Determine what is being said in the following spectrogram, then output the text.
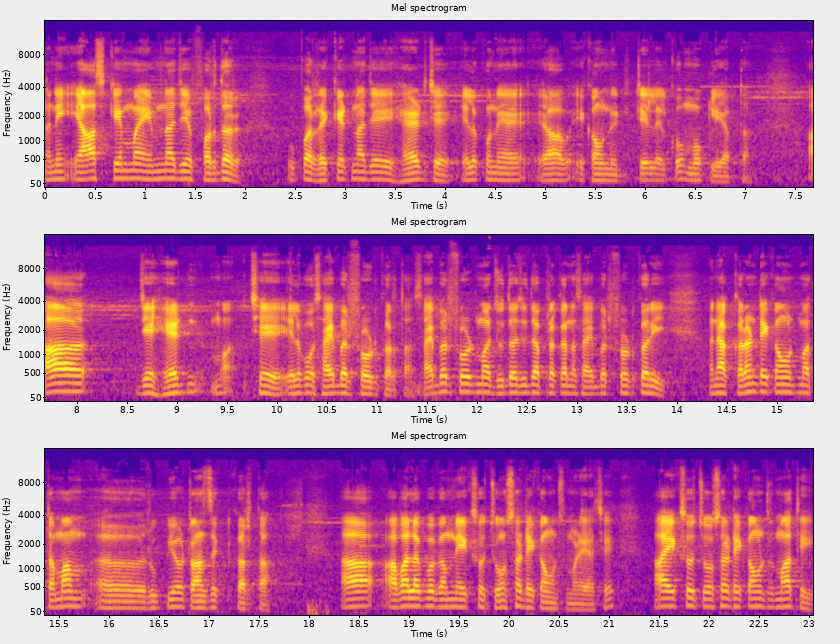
અને આ સ્કેમમાં એમના જે ફર્ધર ઉપર રેકેટના જે હેડ છે, એ લોકોને આ એકાઉન્ટની ડિટેલ એ લોકો મોકલી આપતા. આ જે હેડ છે, એ લોકો સાયબર ફ્રોડ કરતા. સાયબર ફ્રોડમાં જુદા જુદા પ્રકારના સાયબર ફ્રોડ કરી અને આ કરંટ એકાઉન્ટમાં તમામ રૂપિયો ટ્રાન્ઝેક્ટ કરતા. આ, આવા લગભગ અમને એકસો ચોસઠ એકાઉન્ટ્સ મળ્યા છે. આ એકસો ચોસઠ એકાઉન્ટ્સમાંથી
